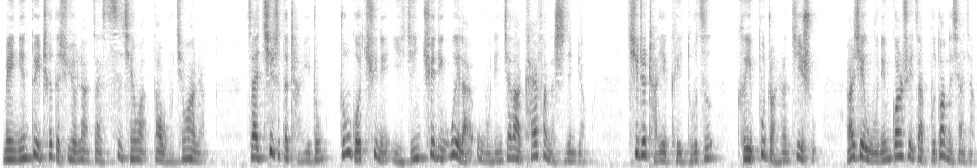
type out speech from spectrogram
每年对车的需求量在四千万到五千万辆。在汽车的产业中，中国去年已经确定未来五年加大开放的时间表。汽车产业可以独资，可以不转让技术，而且五年关税在不断的下降，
